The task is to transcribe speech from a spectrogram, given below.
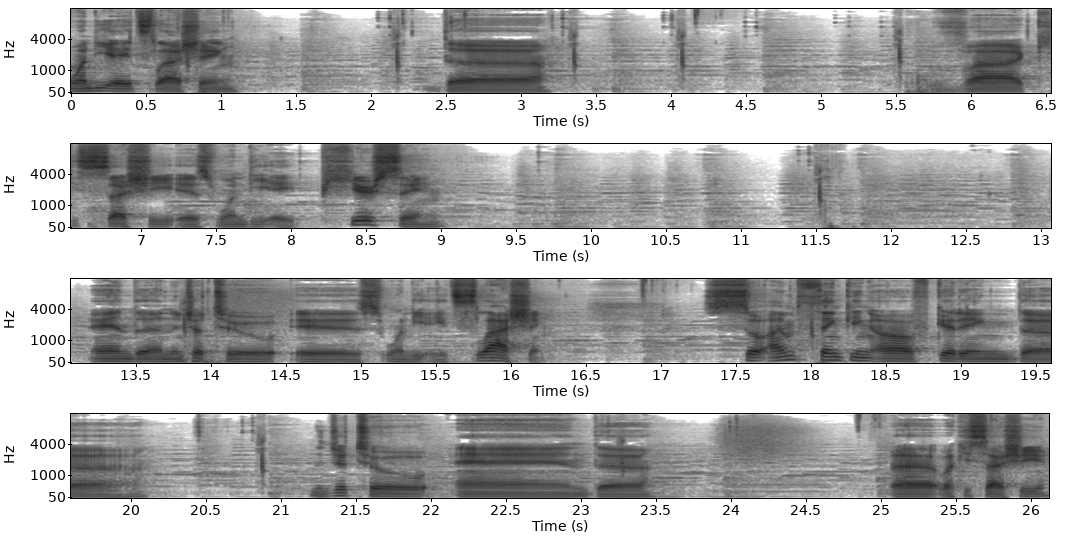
1d8 slashing. The Wakizashi is 1d8 piercing. And the Ninjato is 1d8 slashing. So I'm thinking of getting the Ninjato and the uh, Wakizashi.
